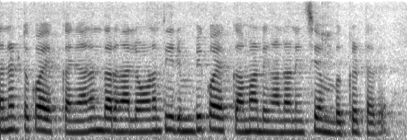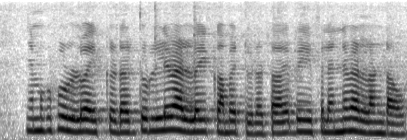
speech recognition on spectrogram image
തന്നെ ഇട്ട് കുഴക്കാം ഞാൻ എന്താ പറയുക നല്ലോണം തിരുമ്പി കുഴക്കാൻ വേണ്ടി കൊണ്ടാണ് ഈ ചെമ്പ് ഇട്ടത്. നമുക്ക് ഫുൾ വൈക്ക് ഒരു തുള്ളി വെള്ളം ഒഴിക്കാൻ പറ്റൂല കേട്ടോ ബീഫിൽ തന്നെ വെള്ളം ഉണ്ടാവും.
